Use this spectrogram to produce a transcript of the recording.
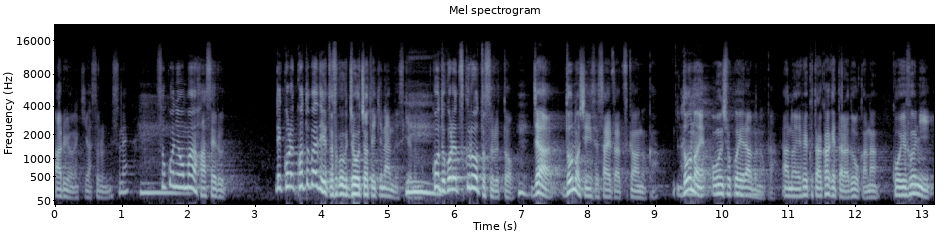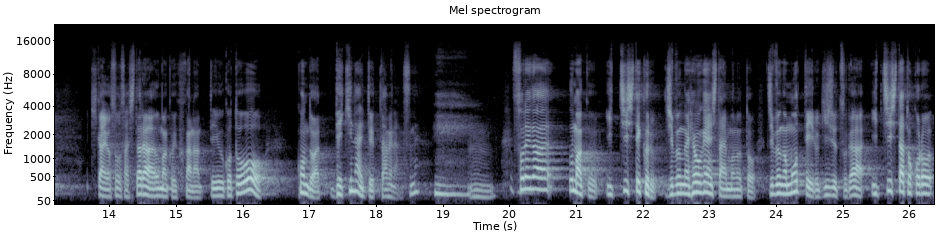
あるような気がするんですね。そこに思いを馳せる。でこれ言葉で言うとすごく情緒的なんですけど、今度これを作ろうとすると、じゃあどのシンセサイザー使うのかどの音色を選ぶのかあのエフェクターかけたらどうかなこういうふうに機械を操作したらうまくいくかなっていうことを今度はできないとダメなんですね。うん、それがうまく一致してくる自分が表現したいものと自分が持っている技術が一致したところ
